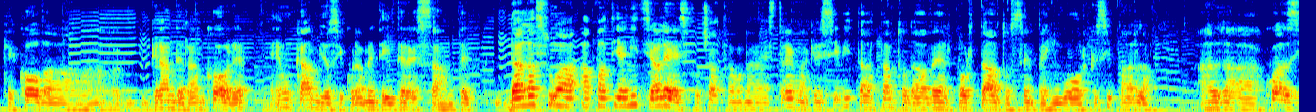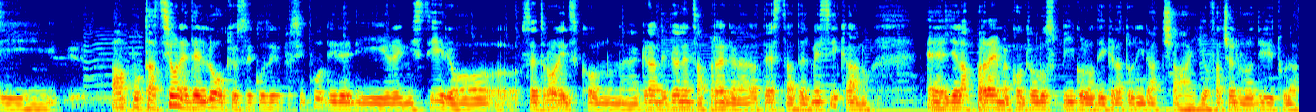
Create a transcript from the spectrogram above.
che cova grande rancore, è un cambio sicuramente interessante. Dalla sua apatia iniziale è sfociata una estrema aggressività, tanto da aver portato, sempre in work si parla, alla quasi amputazione dell'occhio, se così si può dire, di Re Mysterio. Seth Rollins con grande violenza prende la testa del messicano e gliela preme contro lo spigolo dei gratoni d'acciaio, facendolo addirittura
